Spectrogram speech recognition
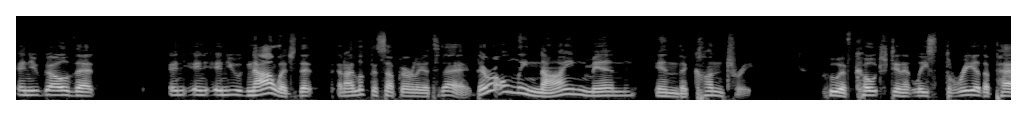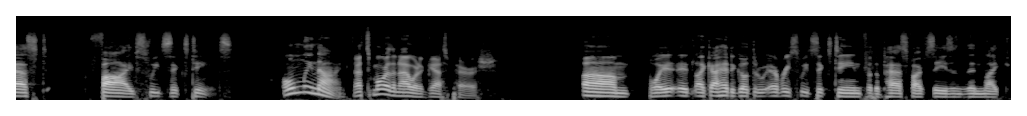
and you go that, and, and and you acknowledge that, and I looked this up earlier today, there are only nine men in the country who have coached in at least three of the past five Sweet 16s. Only nine. That's more than I would have guessed, Parrish. Um, boy, it, like I had to go through every Sweet 16 for the past five seasons and like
